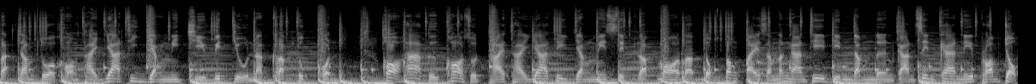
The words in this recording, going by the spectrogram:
ประจำตัวของทายาทที่ยังมีชีวิตอยู่นะครับทุกคน ข้อ 5 คือข้อสุดท้ายทายาทที่ยังมีสิทธิ์รับมรดกต้องไปสำนักงานที่ดินดำเนินการสิ้นแค่นี้พร้อมจบ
